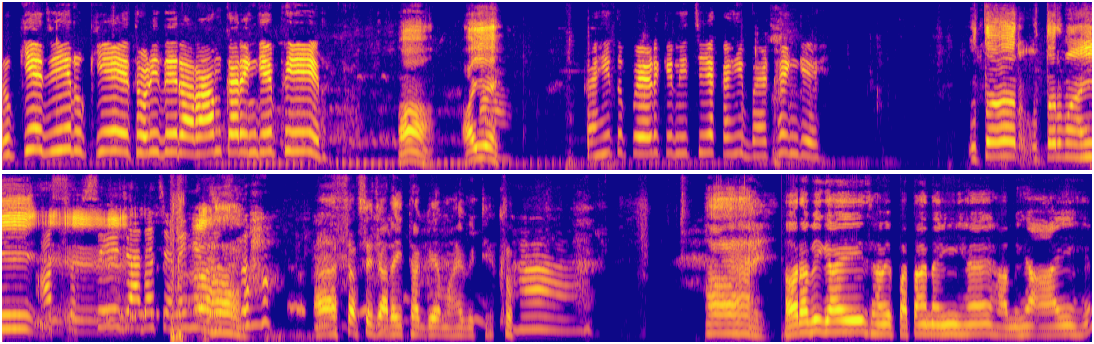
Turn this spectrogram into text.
रुकिए जी रुकिए थोड़ी देर आराम करेंगे फिर। हाँ आइए। हाँ। कहीं तो पेड़ के नीचे या कहीं बैठेंगे। उतर उतर माही। सबसे ज़्यादा चलेंगे। दोस्तों। हाँ सबसे ज़्यादा ही थक गया माही बेटी को। हाँ। और अभी गाइस हमें पता नहीं है हम यहाँ आए हैं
